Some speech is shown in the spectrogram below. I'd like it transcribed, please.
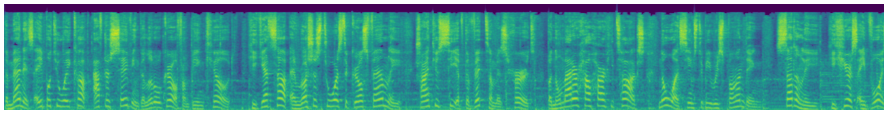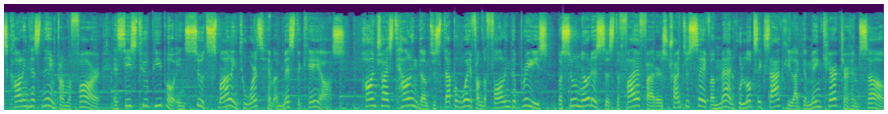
the man is able to wake up after saving the little girl from being killed. He gets up and rushes towards the girl's family, trying to see if the victim is hurt, but no matter how hard he talks, no one seems to be responding. Suddenly, he hears a voice calling his name from afar and sees two people in suits smiling towards him amidst the chaos. Han tries telling them to step away from the falling debris, but soon notices the firefighters trying to save a man who looks exactly like the main character himself.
